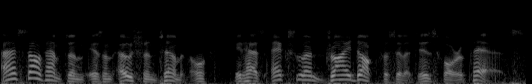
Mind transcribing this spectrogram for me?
As Southampton is an ocean terminal, it has excellent dry dock facilities for repairs.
